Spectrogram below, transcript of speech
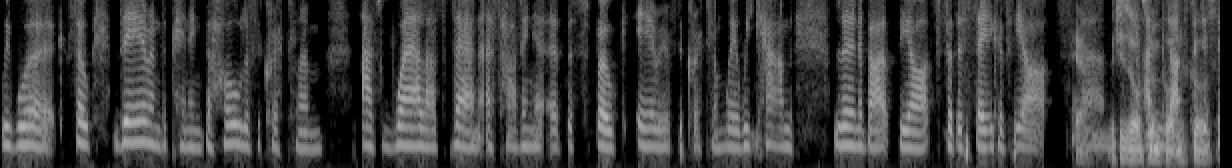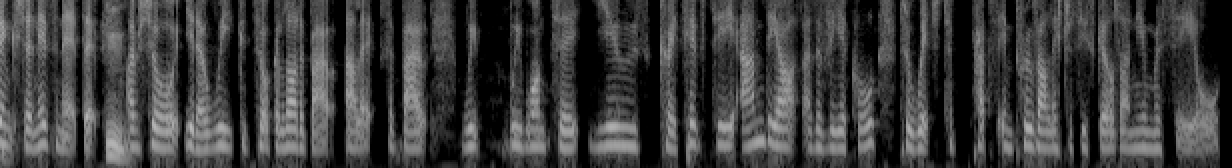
we work. So they're underpinning the whole of the curriculum as well as then us having a, a, bespoke area of the curriculum where we can learn about the arts for the sake of the arts. Yeah, um, which is also important, that's of course. the distinction, isn't it? That mm. I'm sure, you know, we could talk a lot about, Alex, about we we want to use creativity and the arts as a vehicle through which to perhaps improve our literacy skills, our numeracy, or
